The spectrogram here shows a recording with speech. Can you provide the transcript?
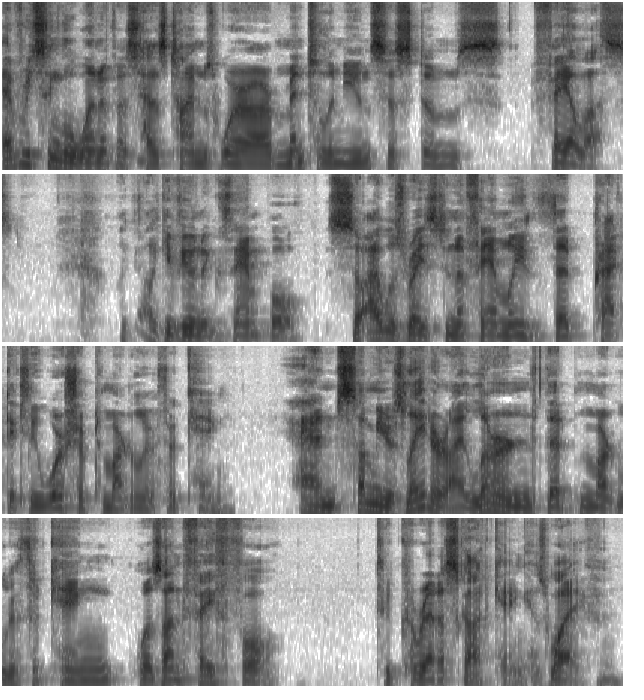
every single one of us has times where our mental immune systems fail us I'll give you an example. So I was raised in a family that practically worshiped Martin Luther King. And some years later, I learned that Martin Luther King was unfaithful to Coretta Scott King, his wife. Mm.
